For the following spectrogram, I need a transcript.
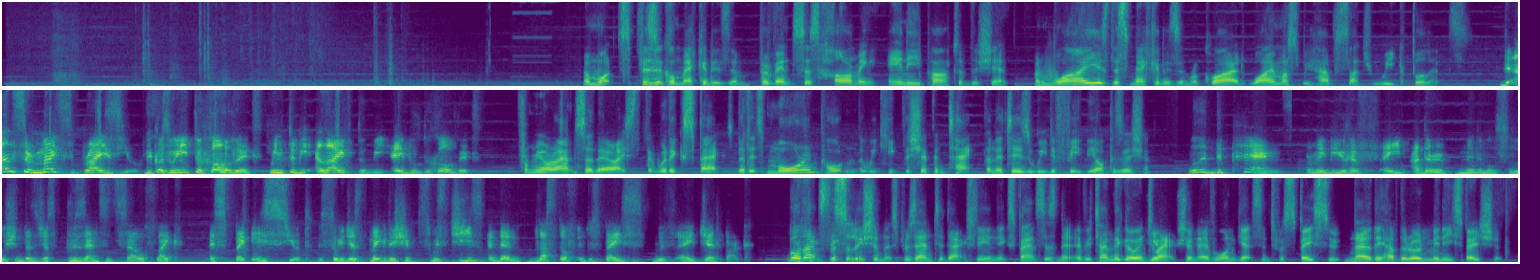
And what physical mechanism prevents us harming any part of the ship? And why is this mechanism required? Why must we have such weak bullets? The answer might surprise you because we need to hold it. We need to be alive to be able to hold it. From your answer there, I would expect that it's more important that we keep the ship intact than it is we defeat the opposition. Well, it depends. Or maybe you have a other minimal solution that just presents itself like a spacesuit. So you just make the ship Swiss cheese and then blast off into space with a jetpack. Well, that's the solution that's presented actually in the expanse, isn't it? Every time they go into Yep. action, everyone gets into a spacesuit. Now they have their own mini spaceship.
